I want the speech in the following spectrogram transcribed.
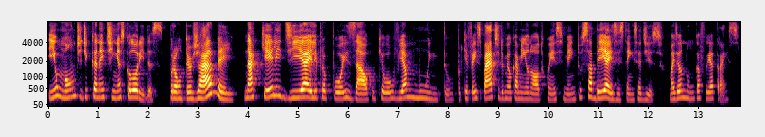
e um monte de canetinhas coloridas. Pronto, eu já amei. Naquele dia ele propôs algo que eu ouvia muito, porque fez parte do meu caminho no autoconhecimento saber a existência disso, mas eu nunca fui atrás.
